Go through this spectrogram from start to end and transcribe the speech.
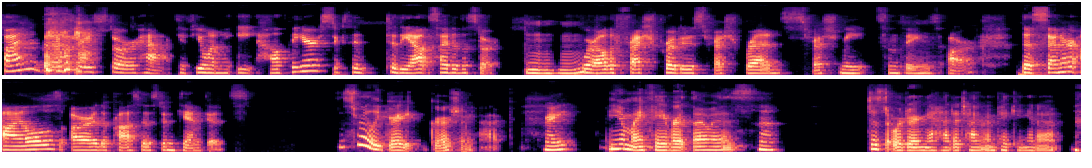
fun grocery store hack if you want to eat healthier, stick to, to the outside of the store Mhm. where all the fresh produce, fresh breads, fresh meats, and things are. The center aisles are the processed and canned goods, It's really great grocery hack. right? You know, my favorite though is Huh. just ordering ahead of time and picking it up.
